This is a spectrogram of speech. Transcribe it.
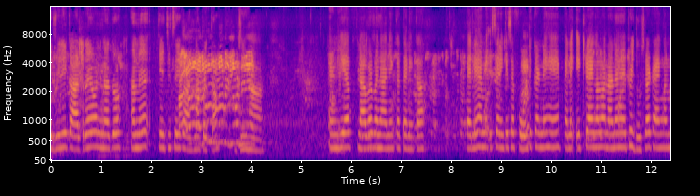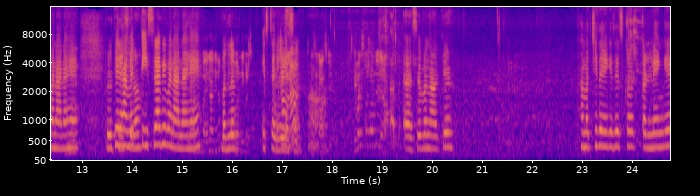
इजीली काट रहे हैं वरना तो हमें कैंची से ही काटना पड़ता। जी हाँ। एंड ये अब फ्लावर बनाने का तरीका। पहले हमें इस तरीके से फोल्ड करने हैं पहले एक ट्रायंगल बनाना है फिर दूसरा ट्रायंगल बनाना है फिर फिर हमें तीसरा भी बनाना है मतलब इस तरीके से। अब ऐसे बना के हम अच्छी तरीके से इसको कर लेंगे।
